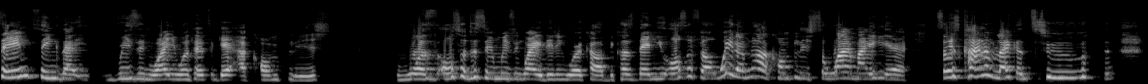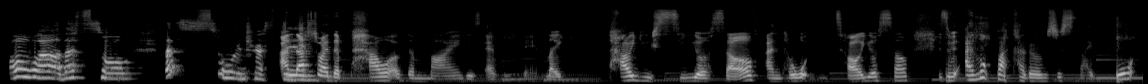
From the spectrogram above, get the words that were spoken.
same thing that reason why you wanted to get accomplished was also the same reason why it didn't work out because then you also felt, wait, I'm not accomplished, so why am I here? So it's kind of like a two. oh wow, that's so that's so interesting. And that's why the power of the mind is everything. Like how you see yourself and what you tell yourself. Is I look back at it, I was just like, what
